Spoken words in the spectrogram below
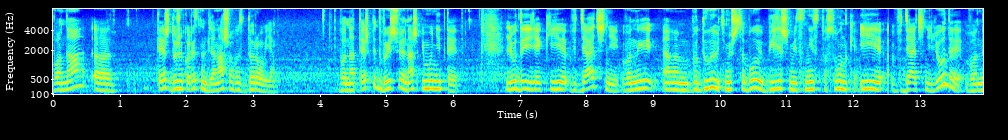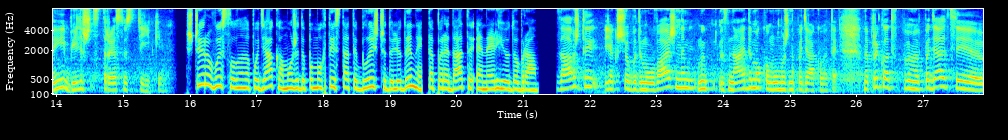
вона е, теж дуже корисна для нашого здоров'я. Вона теж підвищує наш імунітет. Люди, які вдячні, вони е, будують між собою більш міцні стосунки. І вдячні люди вони більш стресостійкі. Щиро висловлена подяка може допомогти стати ближче до людини та передати енергію добра. Завжди, якщо будемо уважними, ми знайдемо, кому можна подякувати. Наприклад, в подяці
